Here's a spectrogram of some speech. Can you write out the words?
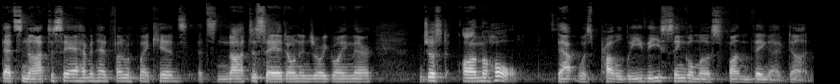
That's not to say I haven't had fun with my kids. That's not to say I don't enjoy going there. Just on the whole, that was probably the single most fun thing I've done.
